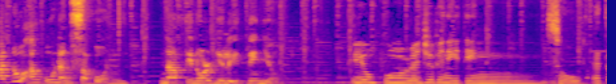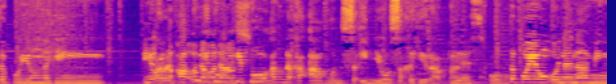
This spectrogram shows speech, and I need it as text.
Ano ang unang sabon na finormulate ninyo? Yung pong rejuvenating soap. Ito po yung naging... Yung Parang ito, ito, ito ang nakaahon sa inyo sa kahirapan. Yes po. Ito po yung una naming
